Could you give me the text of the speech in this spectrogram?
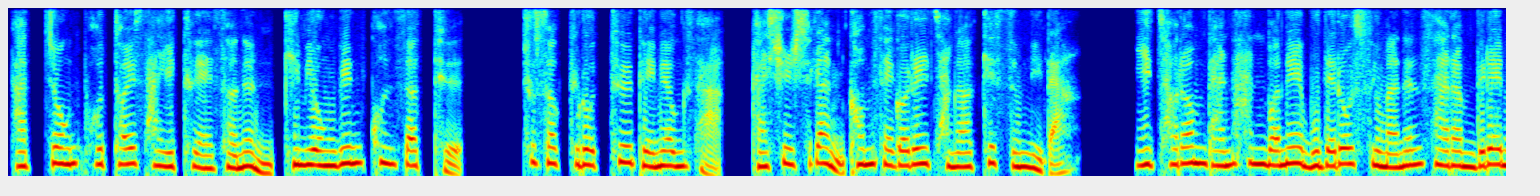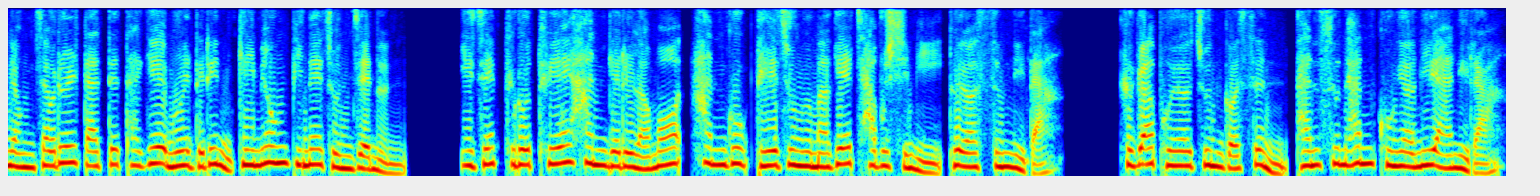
각종 포털 사이트에서는 김용빈 콘서트, 추석 트로트 대명사, 가 실시간 검색어를 장악했습니다. 이처럼 단 한 번의 무대로 수많은 사람들의 명절을 따뜻하게 물들인 김용빈의 존재는 이제 트로트의 한계를 넘어 한국 대중음악의 자부심이 되었습니다. 그가 보여준 것은 단순한 공연이 아니라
